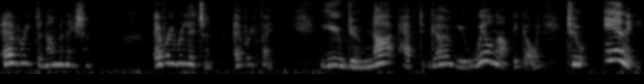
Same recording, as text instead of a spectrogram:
every denomination, every religion, every faith, you do not have to go, you will not be going to any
